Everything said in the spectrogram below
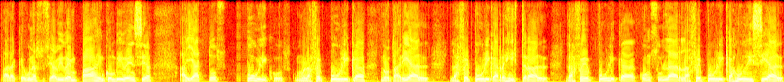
para que una sociedad viva en paz, en convivencia, hay actos públicos, como la fe pública notarial, la fe pública registral, la fe pública consular, la fe pública judicial,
